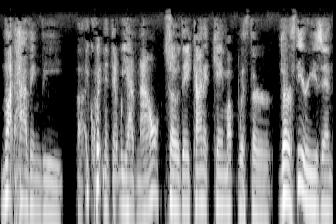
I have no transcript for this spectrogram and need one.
not having the uh, equipment that we have now. So they kind of came up with their their theories and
